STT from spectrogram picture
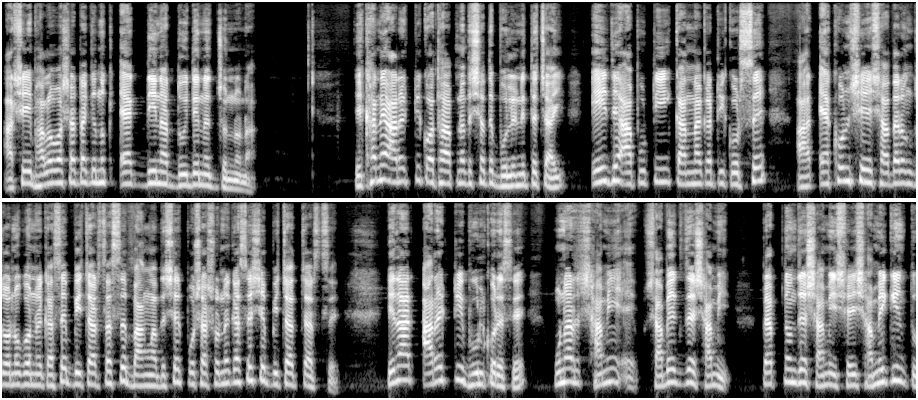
আর সেই ভালোবাসাটা কিন্তু একদিন আর দুই দিনের জন্য না। এখানে আরেকটি কথা আপনাদের সাথে বলে নিতে চাই। এই যে আপুটি কান্নাকাটি করছে, আর এখন সে সাধারণ জনগণের কাছে বিচার চাচ্ছে, বাংলাদেশের প্রশাসনের কাছে সে বিচার চাচ্ছে। এনার আরেকটি ভুল করেছে। ওনার স্বামী, সাবেক যে স্বামী প্রাপ্তন যে স্বামী, সেই স্বামী কিন্তু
